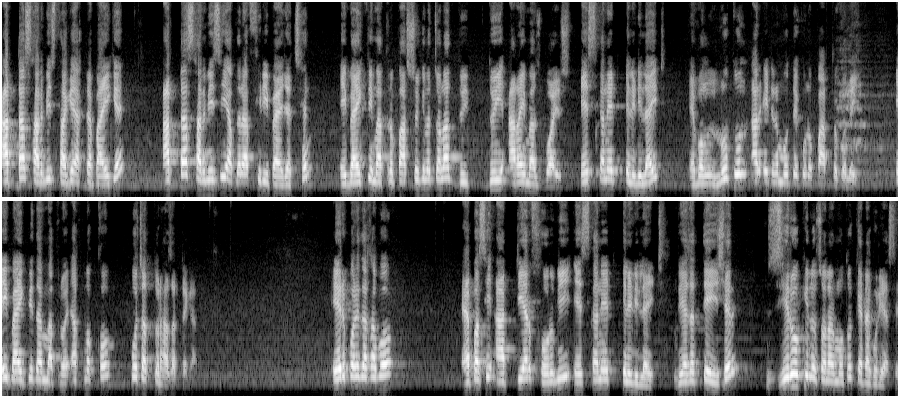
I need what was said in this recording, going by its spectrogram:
আটটা সার্ভিস থাকে একটা বাইকে। আটটা সার্ভিসই আপনারা ফ্রি পেয়ে যাচ্ছেন। এই বাইকটি মাত্র পাঁচশো কিলো চলা, দুই দুই আড়াই মাস বয়স। এস কানেক্ট এলইডি লাইট এবং নতুন আর এটার মধ্যে কোনো পার্থক্য নেই। এই বাইকটির দাম মাত্র এক লক্ষ পঁচাত্তর হাজার টাকা। এরপরে দেখাবো অ্যাপাসি আর ফোর বি এসকানেট এলইডি লাইট দুই হাজার তেইশের জিরো কিলো চলার মতো ক্যাটাগরি আছে,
